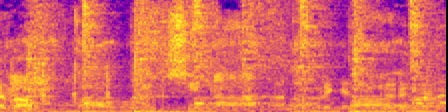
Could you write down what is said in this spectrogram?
Kau bersinar. Anu?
